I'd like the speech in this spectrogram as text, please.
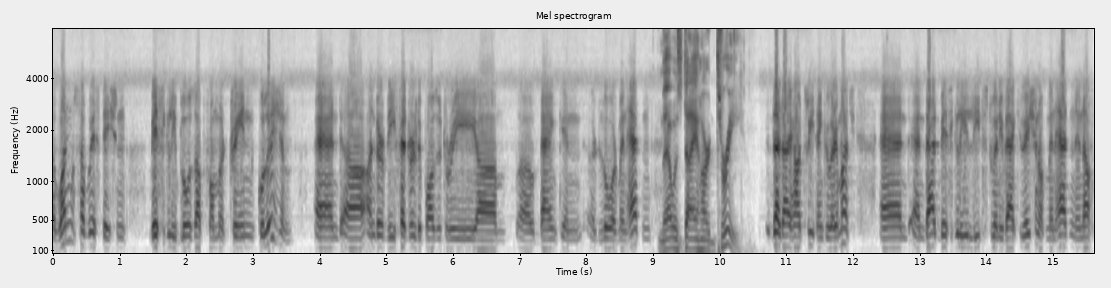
one subway station basically blows up from a train collision and uh, under the Federal Depository um, uh, Bank in uh, Lower Manhattan. That was Die Hard 3. That Die Hard 3, thank you very much. And, and that basically leads to an evacuation of Manhattan enough.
